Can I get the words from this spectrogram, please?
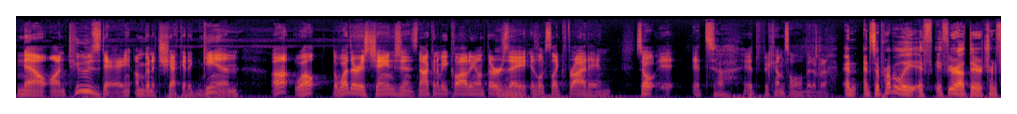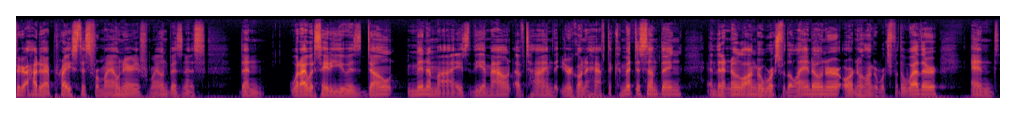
Now on Tuesday, I'm going to check it again. Uh, well, the weather has changed and it's not going to be cloudy on Thursday. Mm-hmm. It looks like Friday. So it it uh, it becomes a little bit of a and and so probably if if you're out there trying to figure out how do I price this for my own area for my own business, then what I would say to you is don't minimize the amount of time that you're going to have to commit to something and then it no longer works for the landowner or it no longer works for the weather and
